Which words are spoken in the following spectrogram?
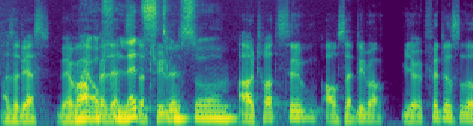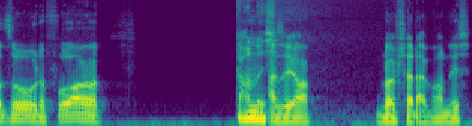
Also, der, ist, der War war, verletzt, verletzt natürlich. so. Aber trotzdem, auch seitdem er wieder fit ist oder so oder vorher, Gar nicht. also ja, läuft halt einfach nicht.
